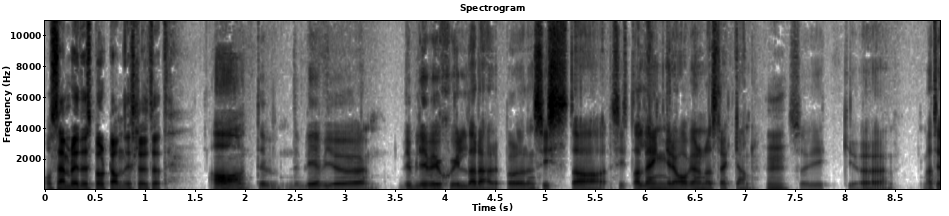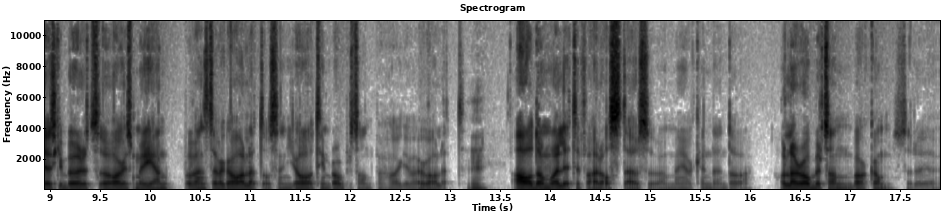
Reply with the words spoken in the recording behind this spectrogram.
Och sen blev det spurt om det i slutet. Ja, det, det blev ju, vi blev ju skilda där på den sista, sista längre avgörande sträckan. Mm. Så gick ju Mattias Geburts och August Morén på vänstervägvalet och sen jag och Tim Robertson på högervägvalet. Mm. Ja, de var lite före oss där så, men jag kunde ändå hålla Robertson bakom. Så det är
